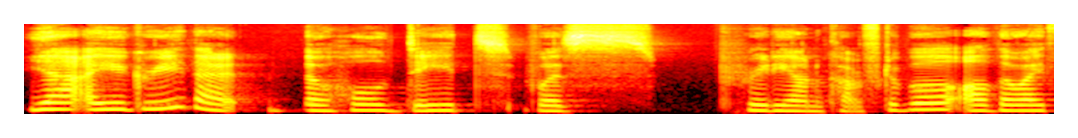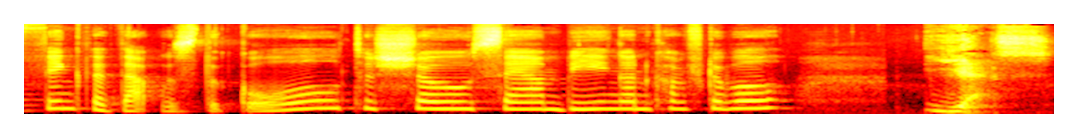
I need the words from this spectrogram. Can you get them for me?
Yeah, I agree that the whole date was pretty uncomfortable, although I think that that was the goal to show Sam being uncomfortable. Yes.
